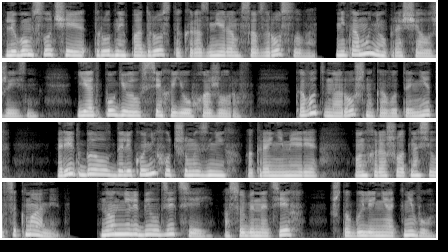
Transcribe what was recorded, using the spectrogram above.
В любом случае, трудный подросток размером со взрослого никому не упрощал жизнь. Я отпугивал всех ее ухажеров. Кого-то нарочно, кого-то нет. Рик был далеко не худшим из них, по крайней мере, он хорошо относился к маме. Но он не любил детей, особенно тех, что были не от него.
